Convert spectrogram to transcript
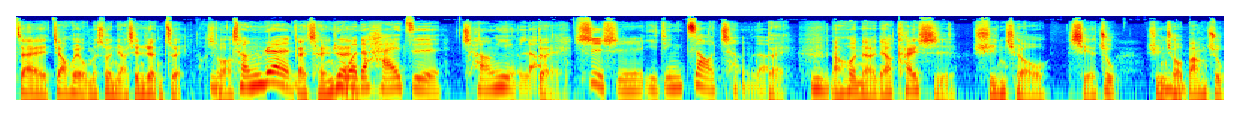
在教会，我们说你要先认罪，说、嗯、承认，哎，承认我的孩子成瘾了，对，事实已经造成了，对，嗯，然后呢，你要开始寻求协助。寻求帮助，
